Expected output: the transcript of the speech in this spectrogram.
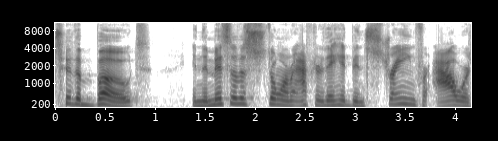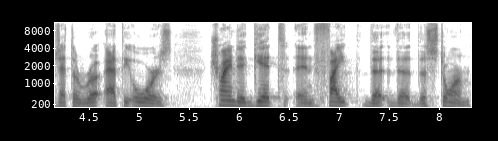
to the boat in the midst of the storm after they had been straining for hours at the, at the oars, trying to get and fight the, the, the storm.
